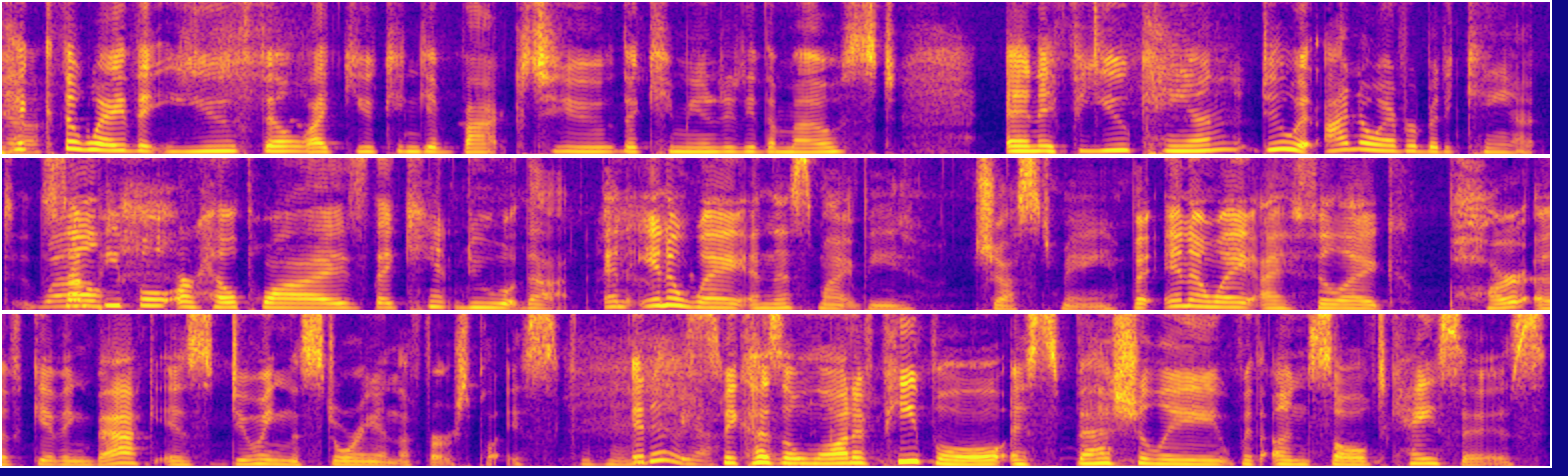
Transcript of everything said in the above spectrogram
Pick the way that you feel like you can give back to the community the most. And if you can, do it. I know everybody can't. Well- Some people are health wise, they can't do that. And in a way, and this might be just me, but in a way, I feel like part of giving back is doing the story in the first place. Mm-hmm. It is. Because a lot of people, especially with unsolved cases,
